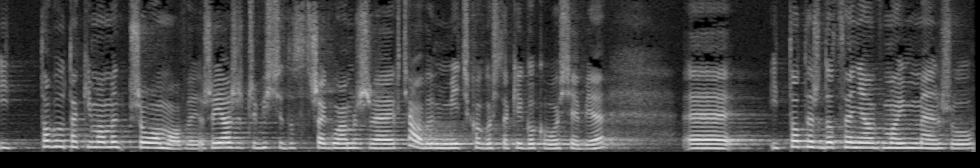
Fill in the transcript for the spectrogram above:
I to był taki moment przełomowy, że ja rzeczywiście dostrzegłam, że chciałabym mieć kogoś takiego koło siebie. I to też doceniam w moim mężu,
